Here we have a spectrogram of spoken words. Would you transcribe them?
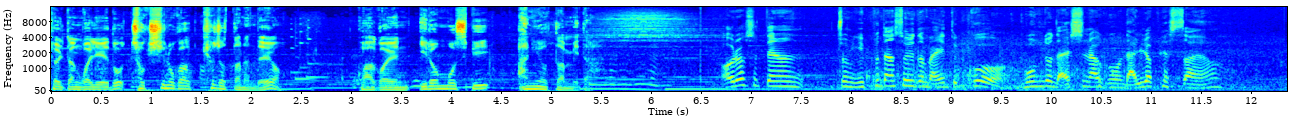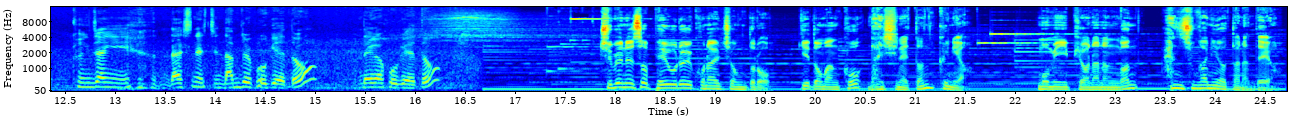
혈당 관리에도 적신호가 켜졌다는데요. 과거엔 이런 모습이 아니었답니다. 어렸을 때는 좀 이쁘다는 소리도 많이 듣고 몸도 날씬하고 날렵했어요. 굉장히 날씬했지 남들 보기에도 내가 보기에도 주변에서 배우를 권할 정도로 끼도 많고 날씬했던 그녀. 몸이 변하는 건 한순간이었다는데요.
